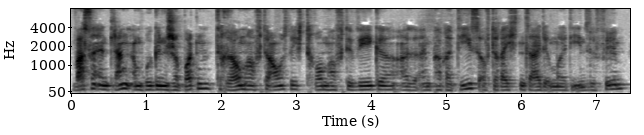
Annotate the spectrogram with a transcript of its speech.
Wasser entlang am Rügenischer Botten, traumhafte Aussicht, traumhafte Wege, also ein Paradies. Auf der rechten Seite immer die Insel Film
